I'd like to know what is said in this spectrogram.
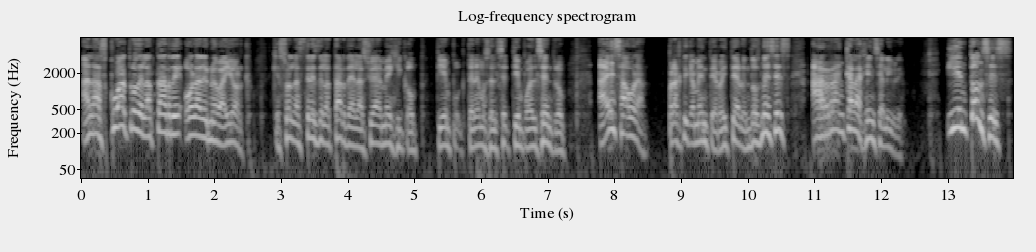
a las 4 de la tarde, hora de Nueva York, que son las 3 de la tarde de la Ciudad de México, tiempo, tenemos el tiempo del centro, a esa hora, prácticamente, reitero, en dos meses, arranca la agencia libre. Y entonces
